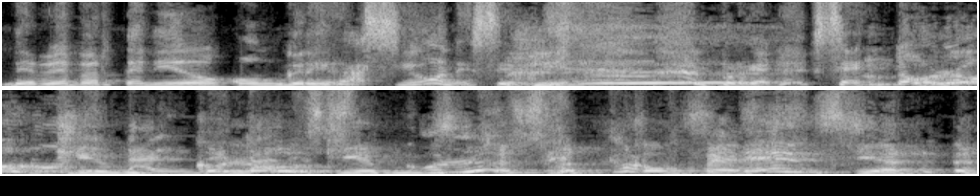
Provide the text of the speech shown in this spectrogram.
debe haber tenido congregaciones, en porque sector Coloquium, tal, coloquium, tales- conferencia.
